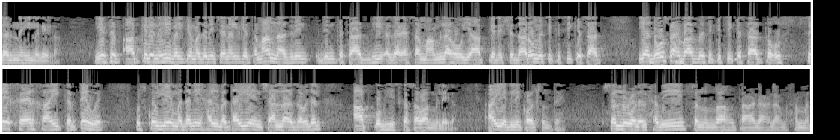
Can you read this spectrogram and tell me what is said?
ڈر نہیں لگے گا۔ یہ صرف آپ کے لیے نہیں بلکہ مدنی چینل کے تمام ناظرین جن کے ساتھ بھی اگر ایسا معاملہ ہو یا آپ کے رشتہ داروں میں سے کسی کے ساتھ یا دوست احباب میں سے کسی کے ساتھ تو اس سے خیر خواہی کرتے ہوئے اس کو یہ مدنی حل بتائیے ان شاء اللہ آپ کو بھی اس کا ثواب ملے گا۔ آئیے اگلی کال سنتے ہیں۔ صلو علی الحبیب صلی اللہ تعالی علی محمد۔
